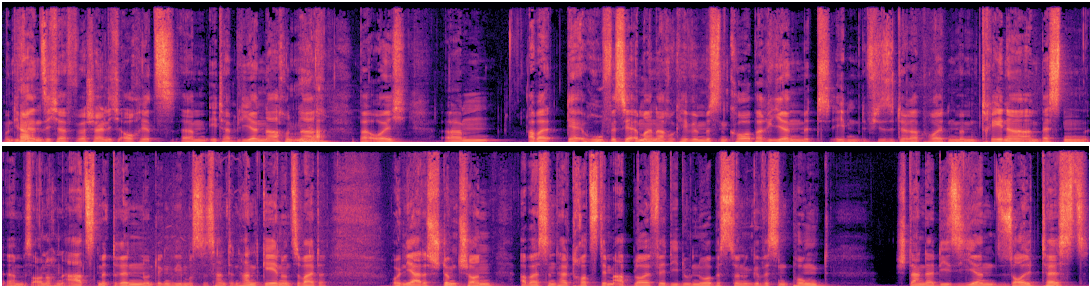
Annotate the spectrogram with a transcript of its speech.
und die Ja. werden sich ja wahrscheinlich auch jetzt ähm, etablieren nach und nach Ja. bei euch. Ähm, aber der Ruf ist ja immer nach, okay, wir müssen kooperieren mit eben Physiotherapeuten, mit dem Trainer, am besten ähm, ist auch noch ein Arzt mit drin und irgendwie muss das Hand in Hand gehen und so weiter. Und ja, das stimmt schon, aber es sind halt trotzdem Abläufe, die du nur bis zu einem gewissen Punkt standardisieren solltest,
